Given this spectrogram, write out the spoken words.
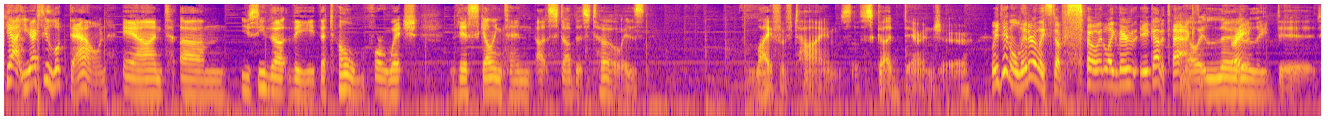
Yeah, you actually look down and um, you see the, the the tome for which this skeleton uh, stubbed its toe is the Life of Times of Scud Derringer. We didn't literally stuff so it like there it got attacked. No, it right? literally did.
